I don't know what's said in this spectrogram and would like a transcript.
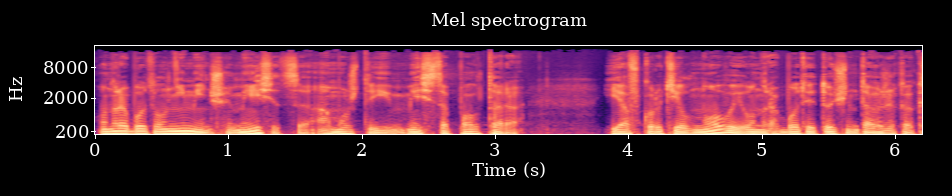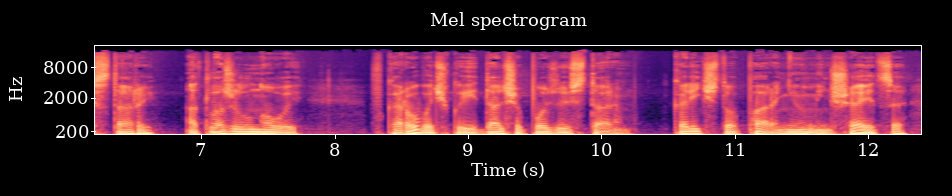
Он работал не меньше месяца, а может и месяца полтора. Я вкрутил новый, он работает точно так же, как старый. Отложил новый в коробочку и дальше пользуюсь старым. Количество пара не уменьшается –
